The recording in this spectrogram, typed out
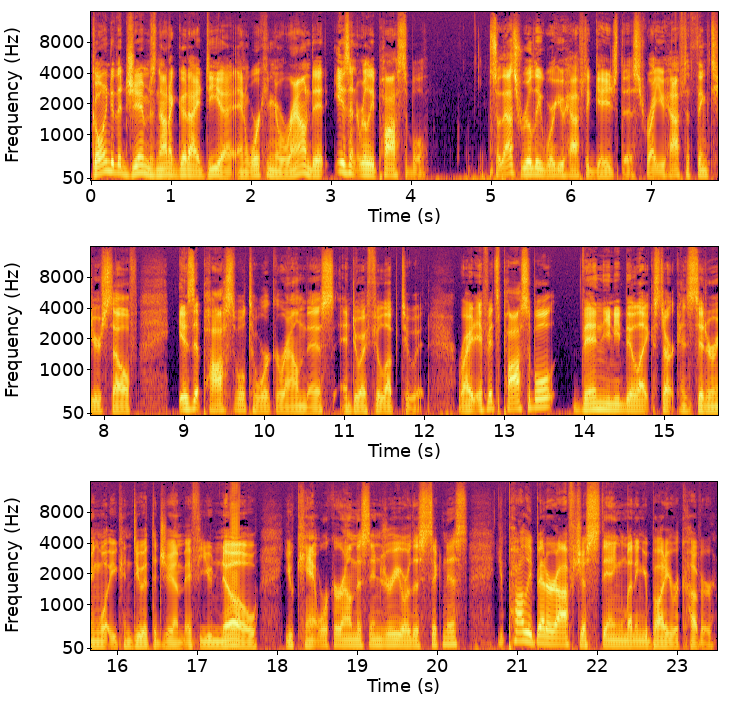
going to the gym is not a good idea and working around it isn't really possible. So that's really where you have to gauge this, right? You have to think to yourself, is it possible to work around this and do I feel up to it? Right? If it's possible, then you need to like start considering what you can do at the gym. If you know you can't work around this injury or this sickness, you're probably better off just staying letting your body recover.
